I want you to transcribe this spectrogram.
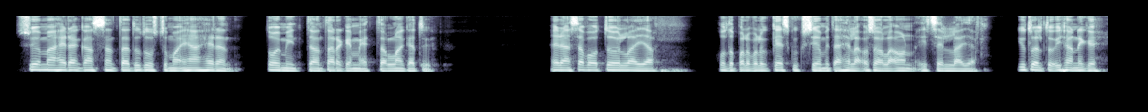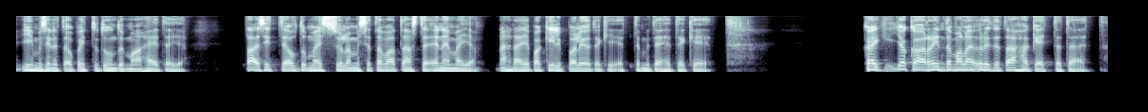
syömään heidän kanssaan tai tutustumaan ihan heidän toimintaan tarkemmin, että ollaan käyty heidän savotoilla ja huoltopalvelukeskuksia, mitä heillä osalla on itsellään ja juteltu ihan niin ihmisiin, että opittu tuntemaan heitä ja tai sitten oltu messuilla, missä tavataan sitten enemmän ja nähdään jopa kilpailijoitakin, että miten he tekevät. Kaikki, joka rintamalla yritetään hakea tätä. Että.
